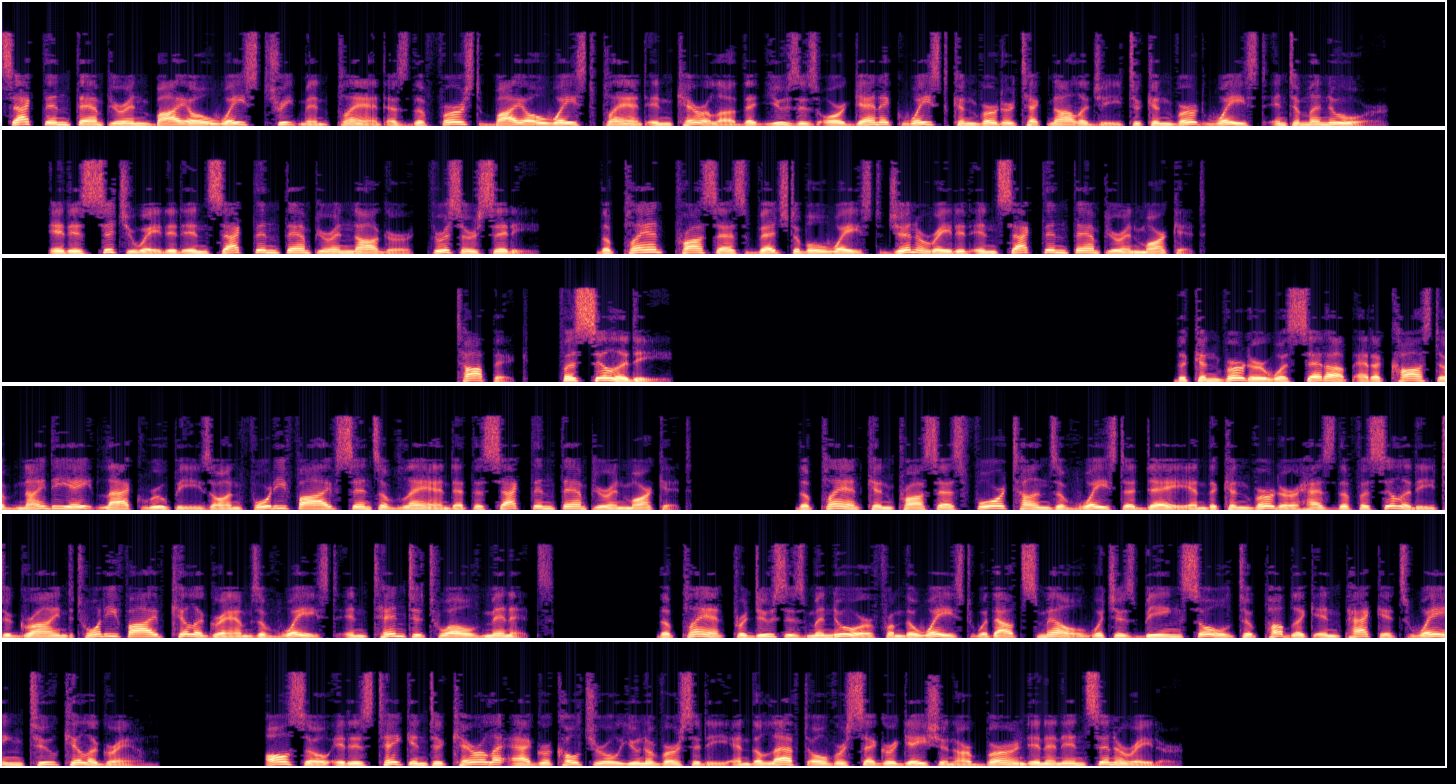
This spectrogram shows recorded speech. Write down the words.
Sakthan Thampuran Bio-Waste Treatment Plant is the first bio-waste plant in Kerala that uses organic waste converter technology to convert waste into manure. It is situated in Sakthan Thampuran Nagar, Thrissur city. The plant process vegetable waste generated in Sakthan Thampuran market. Topic: Facility The converter was set up at a cost of 98 lakh rupees on 45 cents of land at the Sakthan Thampuran market. The plant can process 4 tons of waste a day and the converter has the facility to grind 25 kilograms of waste in 10 to 12 minutes. The plant produces manure from the waste without smell which is being sold to public in packets weighing 2 kilogram. Also it is taken to Kerala Agricultural University and the leftover segregation are burned in an incinerator.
